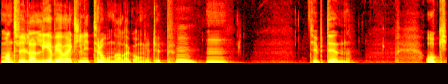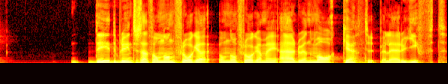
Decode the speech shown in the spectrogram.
man tvivlar, lever jag verkligen i tron alla gånger? Typ, Mm. mm. Typ den. Och det, det blir intressant, för om någon, frågar, om någon frågar mig, är du en make? Typ, eller är du gift?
